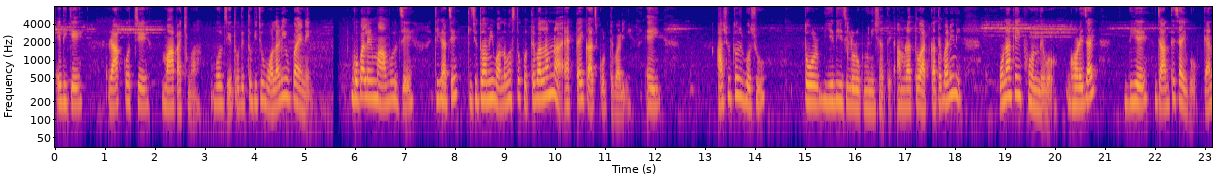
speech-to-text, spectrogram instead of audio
এদিকে রাগ করছে মা কাকিমা। বলছে, তোদের তো কিছু বলারই উপায় নেই। গোপালের মা বলছে ঠিক আছে? কিছু তো আমি বন্দোবস্ত করতে পারলাম না, একটাই কাজ করতে পারি। এই আশুতোষ বসু তোর বিয়ে দিয়েছিল রুক্মিণীর সাথে, আমরা তো আটকাতে পারিনি। ওনাকেই ফোন দেব। ঘরে যাই, দিয়ে জানতে চাইব কেন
